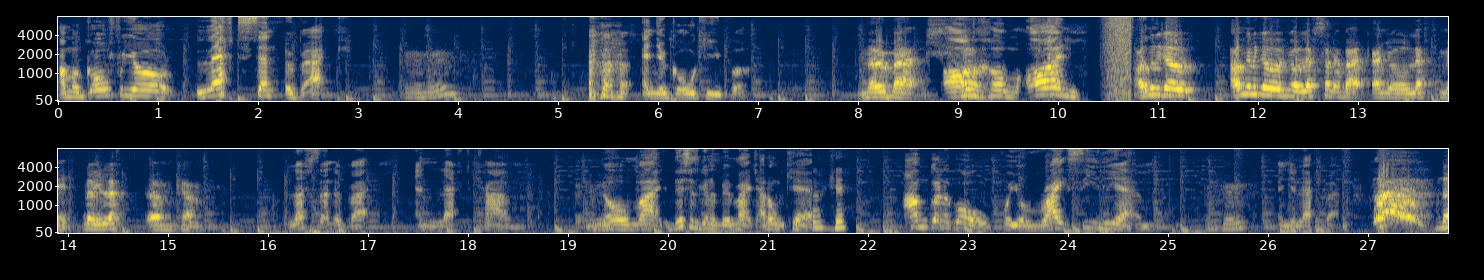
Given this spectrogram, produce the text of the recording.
I'm going to go for your left centre back. Mm-hmm. and your goalkeeper. No match. Oh, oh, come on. I'm gonna go. I'm gonna go with your left centre back and your left mid. No, your left um cam. Left centre back and left cam. Mm -hmm. No match. This is gonna be a match. I don't care. Okay. I'm gonna go for your right CDM mm-hmm. and your left back. no,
